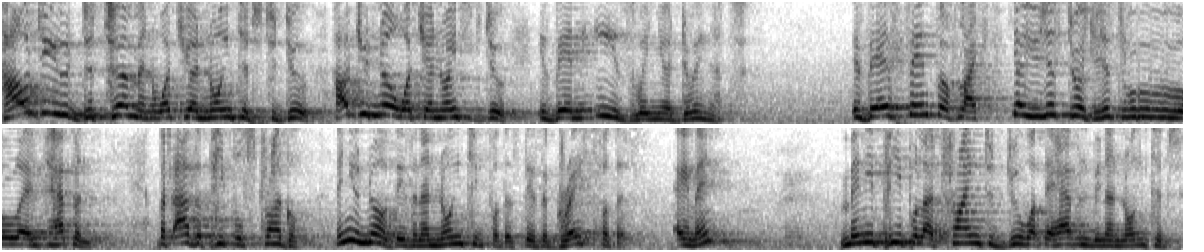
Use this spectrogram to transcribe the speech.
How do you determine what you're anointed to do? How do you know what you're anointed to do? Is there an ease when you're doing it? Is there a sense of like, yeah, you just do it, you just and it happens but other people struggle. Then you know there's an anointing for this, there's a grace for this. Amen? Many people are trying to do what they haven't been anointed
